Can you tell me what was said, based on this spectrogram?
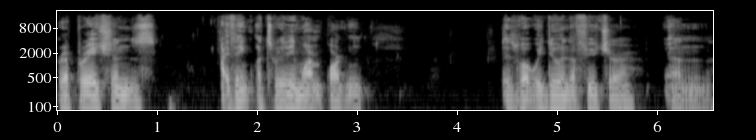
reparations. I think what's really more important is what we do in the future and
